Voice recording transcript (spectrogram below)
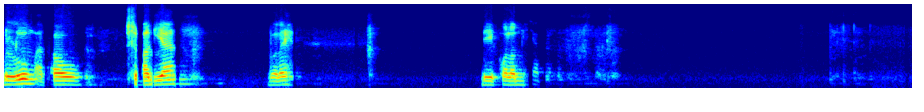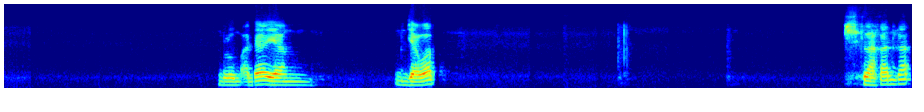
belum, atau sebagian, boleh di kolom chat. belum ada yang menjawab silahkan kak.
